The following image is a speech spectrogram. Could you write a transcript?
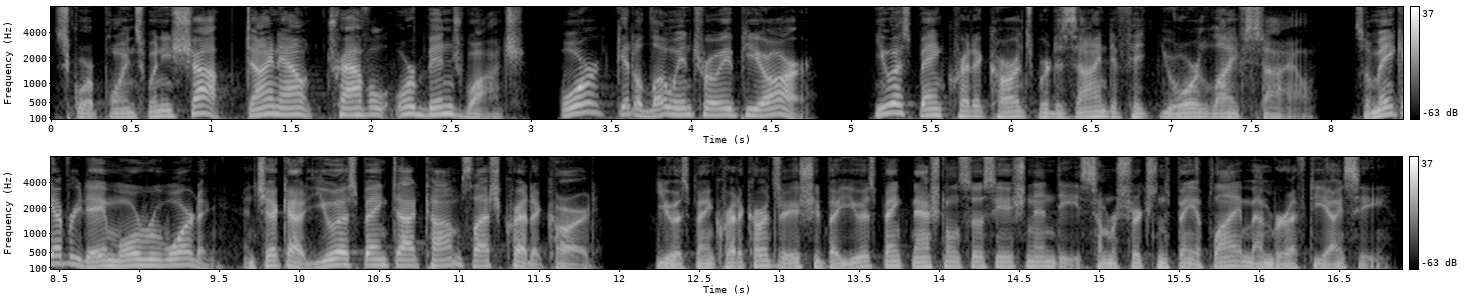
score points when you shop, dine out, travel, or binge watch, or get a low intro APR. U.S. Bank credit cards were designed to fit your lifestyle. So make every day more rewarding and check out usbank.com slash credit card. U.S. Bank credit cards are issued by U.S. Bank National Association ND. Some restrictions may apply. Member FDIC.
